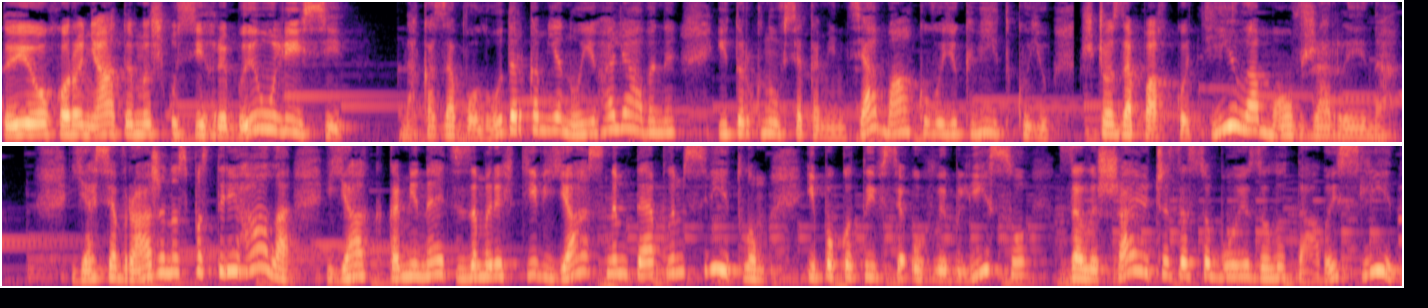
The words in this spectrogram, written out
Ти охоронятимеш усі гриби у лісі, наказав володар кам'яної галявини і торкнувся камінця маковою квіткою, що запахкотіла, мов жарина. Яся вражено спостерігала, як камінець замерехтів ясним теплим світлом і покотився у глиб лісу, залишаючи за собою золотавий слід.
